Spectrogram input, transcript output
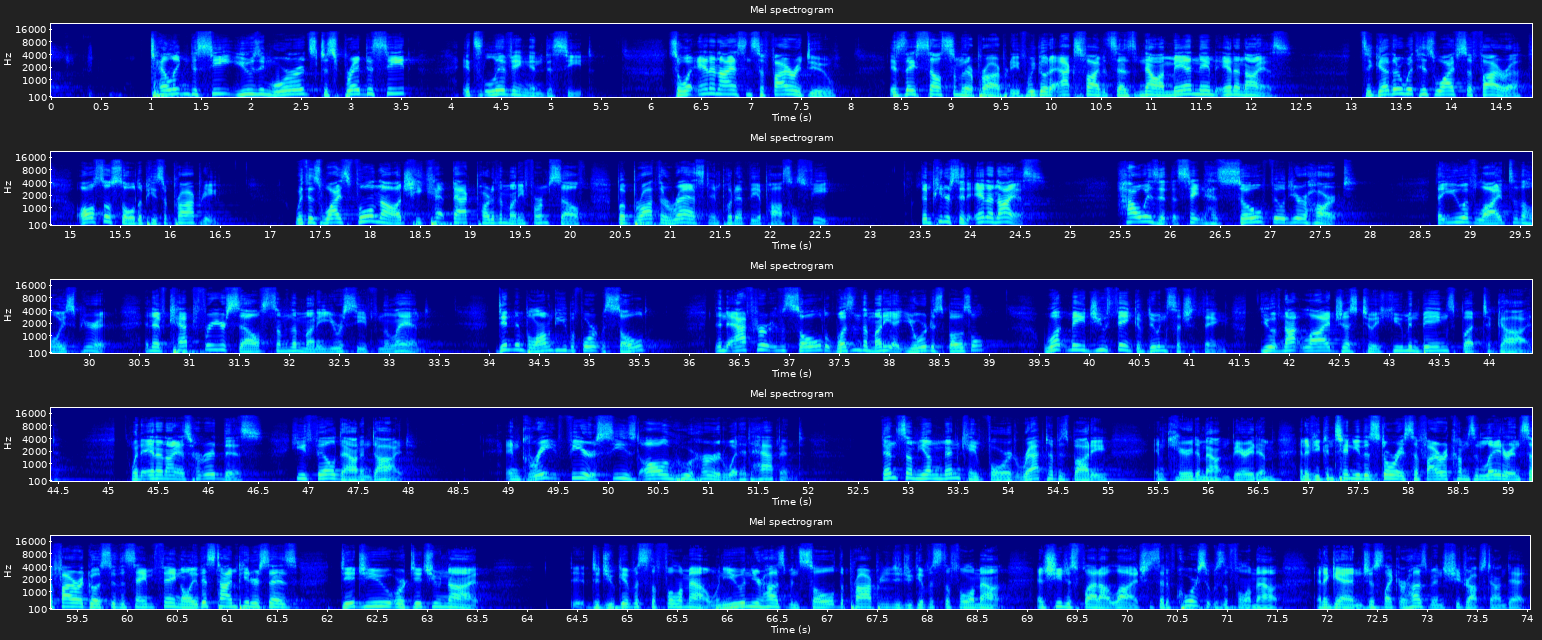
telling deceit, using words to spread deceit, it's living in deceit. So, what Ananias and Sapphira do is they sell some of their property. If we go to Acts 5, it says, Now a man named Ananias, together with his wife Sapphira, also sold a piece of property. With his wife's full knowledge, he kept back part of the money for himself, but brought the rest and put it at the apostles' feet. Then Peter said, Ananias, how is it that Satan has so filled your heart that you have lied to the Holy Spirit and have kept for yourself some of the money you received from the land? Didn't it belong to you before it was sold? And after it was sold, wasn't the money at your disposal? What made you think of doing such a thing? You have not lied just to human beings, but to God. When Ananias heard this, he fell down and died. And great fear seized all who heard what had happened. Then some young men came forward, wrapped up his body, and carried him out and buried him. And if you continue the story, Sapphira comes in later, and Sapphira goes through the same thing, only this time Peter says, Did you or did you not? Did you give us the full amount? When you and your husband sold the property, did you give us the full amount? And she just flat out lied. She said, Of course it was the full amount. And again, just like her husband, she drops down dead.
